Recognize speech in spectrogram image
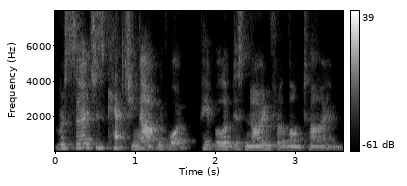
research is catching up with what people have just known for a long time.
